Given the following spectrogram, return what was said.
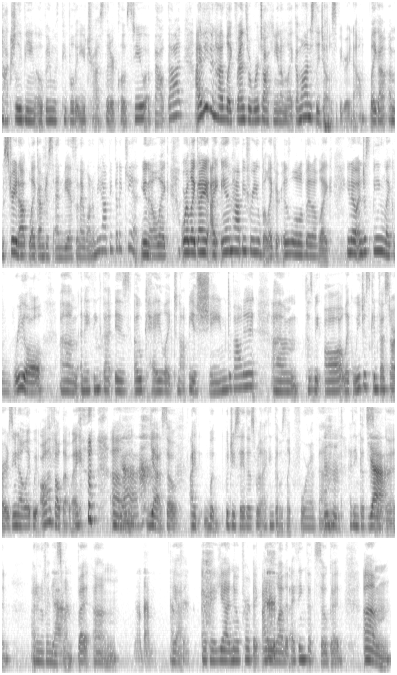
actually being open with people that you trust that are close to you about that. I've even had like friends where we're talking and I'm like, I'm honestly jealous of you right now. Like I'm straight up, like I'm just envious and I want to be happy, but I can't, you know, like, or like I, I am happy for you, but like there is a little bit of like, you know, and just being like real um, and I think that is okay, like to not be ashamed about it. Um, cause we all, like, we just confessed ours, you know, like we all have felt that way. um, yeah. Yeah. So I, what would you say those were, I think that was like four of them. Mm-hmm. I think that's yeah. so good. I don't know if I missed yeah. one, but, um, no, that, that yeah. Okay. Yeah. No, perfect. I love it. I think that's so good. Um,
